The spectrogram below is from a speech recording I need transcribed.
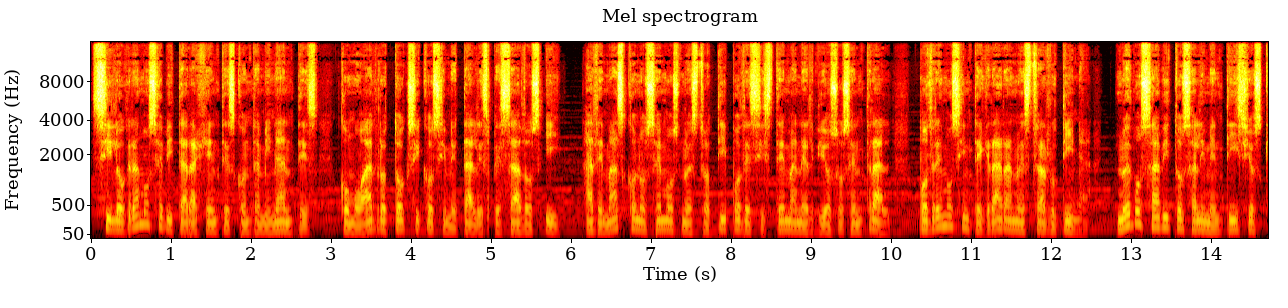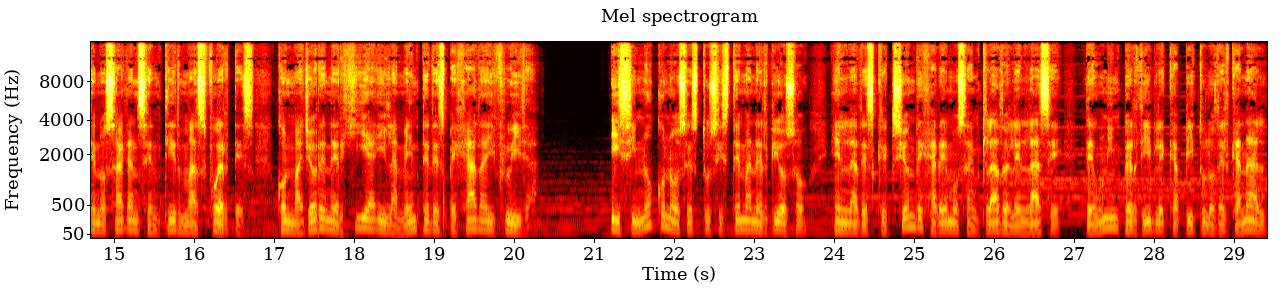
Si logramos evitar agentes contaminantes como agrotóxicos y metales pesados y, además conocemos nuestro tipo de sistema nervioso central, podremos integrar a nuestra rutina, nuevos hábitos alimenticios que nos hagan sentir más fuertes, con mayor energía y la mente despejada y fluida. Y si no conoces tu sistema nervioso, en la descripción dejaremos anclado el enlace de un imperdible capítulo del canal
